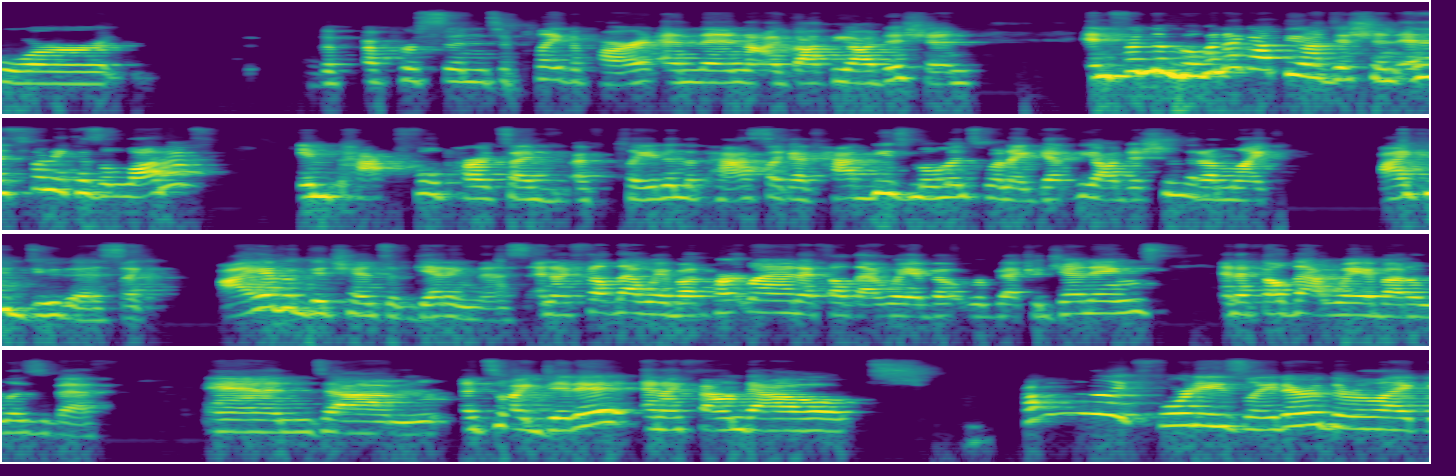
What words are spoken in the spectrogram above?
for the a person to play the part, and then I got the audition. And from the moment I got the audition, and it's funny because a lot of impactful parts I've, I've played in the past. Like I've had these moments when I get the audition that I'm like, I could do this. Like I have a good chance of getting this. And I felt that way about Heartland. I felt that way about Rebecca Jennings. And I felt that way about Elizabeth. And um, and so I did it and I found out like four days later, they were like,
